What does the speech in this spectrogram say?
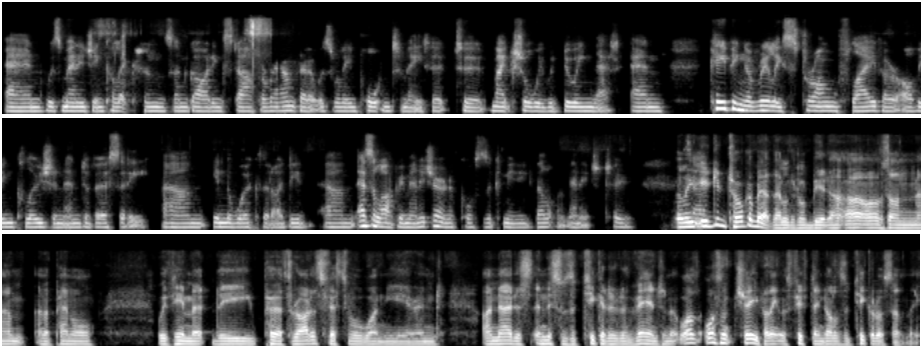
and was managing collections and guiding staff around that, it was really important to me to, to make sure we were doing that and keeping a really strong flavour of inclusion and diversity um, in the work that I did um, as a library manager and, of course, as a community development manager too. Well, so, you did talk about that a little bit. I, I was on um, on a panel with him at the Perth Writers Festival one year, and I noticed, and this was a ticketed event, and it was wasn't cheap. I think it was fifteen dollars a ticket or something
